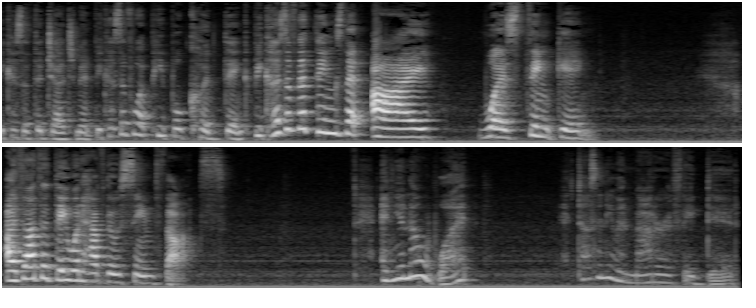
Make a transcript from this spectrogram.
because of the judgment, because of what people could think, because of the things that I was thinking. I thought that they would have those same thoughts. And you know what? It doesn't even matter if they did.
